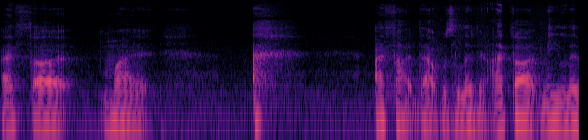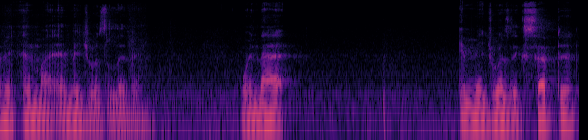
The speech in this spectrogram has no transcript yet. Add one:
I thought my I thought that was living. I thought me living in my image was living. When that image was accepted,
